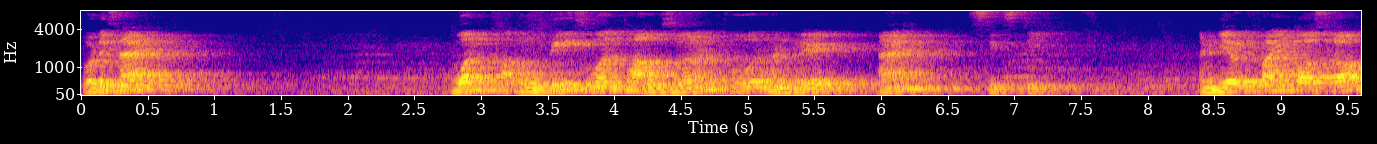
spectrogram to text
what is that? Rupees one thousand four hundred and sixty and we have to find cost of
